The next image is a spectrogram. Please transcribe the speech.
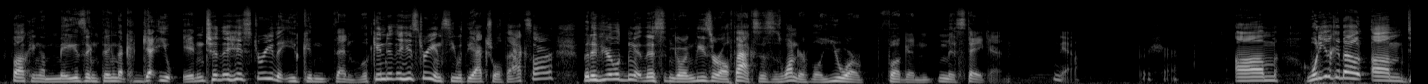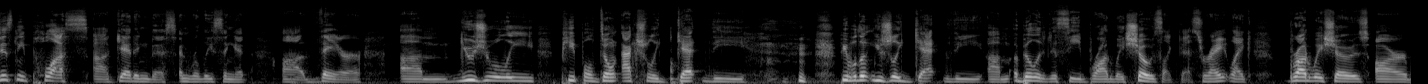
fucking amazing thing that could get you into the history that you can then look into the history and see what the actual facts are but if you're looking at this and going these are all facts this is wonderful you are fucking mistaken Yeah, for sure. um, what do you think about um Disney Plus uh, getting this and releasing it uh, there? Um, usually people don't actually get the people don't usually get the um, ability to see Broadway shows like this, right? Like Broadway shows are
